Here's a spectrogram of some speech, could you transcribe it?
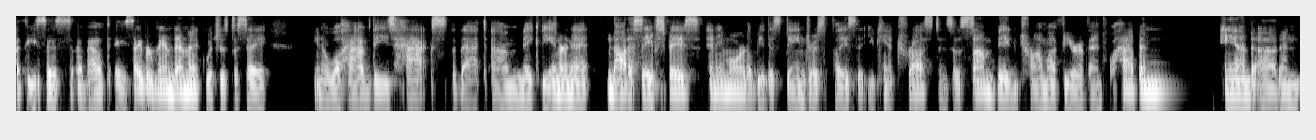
a thesis about a cyber pandemic, which is to say, you know, we'll have these hacks that um, make the internet not a safe space anymore. It'll be this dangerous place that you can't trust, and so some big trauma fear event will happen, and uh, then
